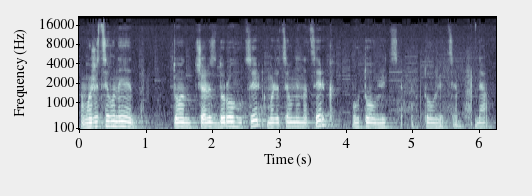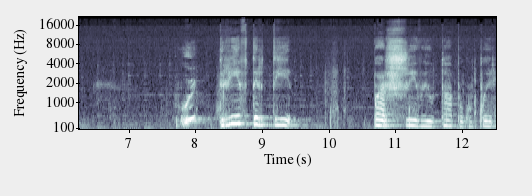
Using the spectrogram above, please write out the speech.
А може це вони то через дорогу цирк, може це вони на цирк готовляться. готовляться. Да. Ой, ти паршивий у тапок упирь.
